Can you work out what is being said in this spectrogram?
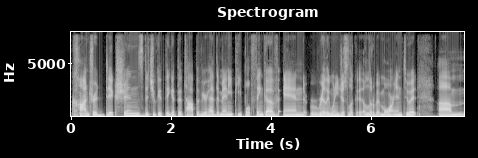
contradictions that you could think at the top of your head that many people think of, and really, when you just look a little bit more into it, um,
